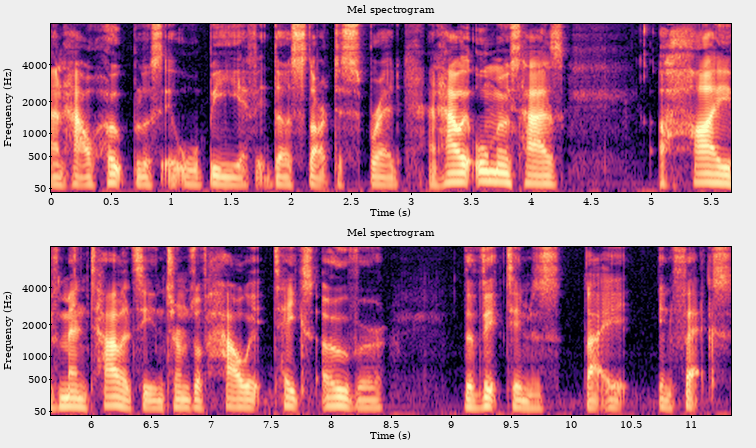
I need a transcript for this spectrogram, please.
and how hopeless it will be if it does start to spread and how it almost has a hive mentality in terms of how it takes over the victims that it infects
